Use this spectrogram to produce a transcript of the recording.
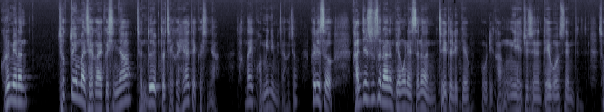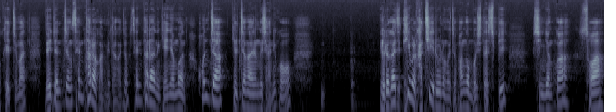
그러면은 척도엽만 제거할 것이냐, 전두엽도 제거해야 될 것이냐 상당히 고민입니다. 그죠? 그래서 간질 수술하는 병원에서는 저희들 이렇게 우리 강의해 주시는 대부분 선생님들 속해 있지만 뇌전증 센터라고 합니다. 그죠? 센터라는 개념은 혼자 결정하는 것이 아니고 여러 가지 팀을 같이 이루는 거죠. 방금 보시다시피 신경과 소아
